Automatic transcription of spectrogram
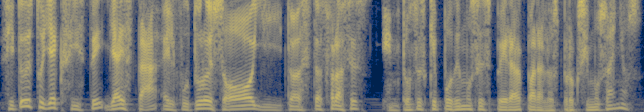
Si todo esto ya existe, ya está, el futuro es hoy y todas estas frases, entonces ¿qué podemos esperar para los próximos años?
